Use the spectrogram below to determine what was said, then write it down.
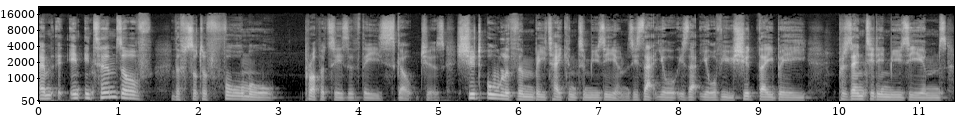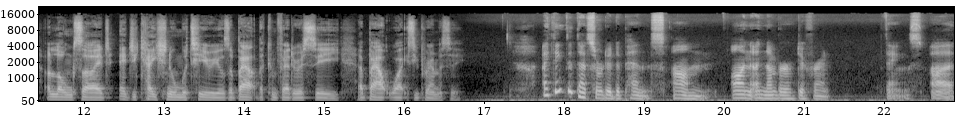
Um, in, in terms of the sort of formal properties of these sculptures, should all of them be taken to museums? Is that your is that your view? Should they be presented in museums alongside educational materials about the Confederacy, about white supremacy? I think that that sort of depends um, on a number of different things. Uh,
